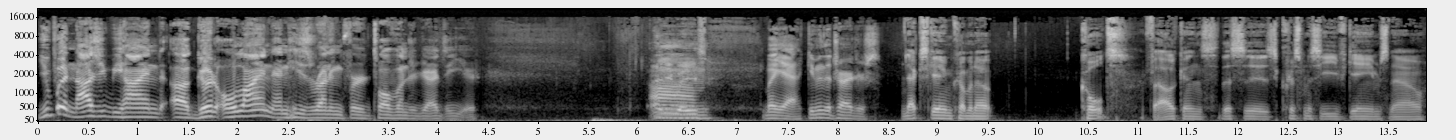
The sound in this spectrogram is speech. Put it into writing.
you put Najee behind a good O line, and he's running for twelve hundred yards a year. Anyways. Um, but yeah, give me the Chargers. Next game coming up Colts, Falcons. This is Christmas Eve games now.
